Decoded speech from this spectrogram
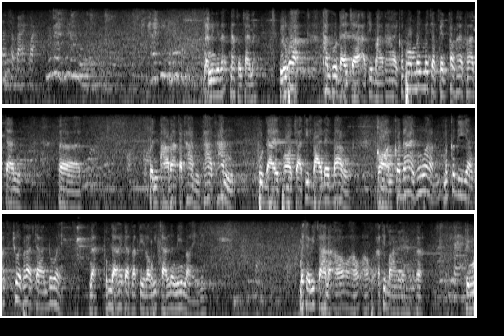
นั่นสบายกว่าอันนี้นะน่าสนใจไหมหรือว่าท่านผู้ใดจะอธิบายได้ก็เพราะไม่ไม่จำเป็นต้องให้พระอาจารย์เเป็นภาระกับท่าน ถ้าท่านผู้ใดพอจะอธิบายได้บ้าง ก่อนก็ได้ เพราะว่ามันก็ดีอย่างช่วยพระอาจารย์ด้วยนะผมอยากให้อาจารย์นาตีลองวิจารณ์เรื่องนี้หน่อยดิไม่ใช่วิจารณ์นะเอาเอาเอาอธิบายเลยนะ ถึงไหม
